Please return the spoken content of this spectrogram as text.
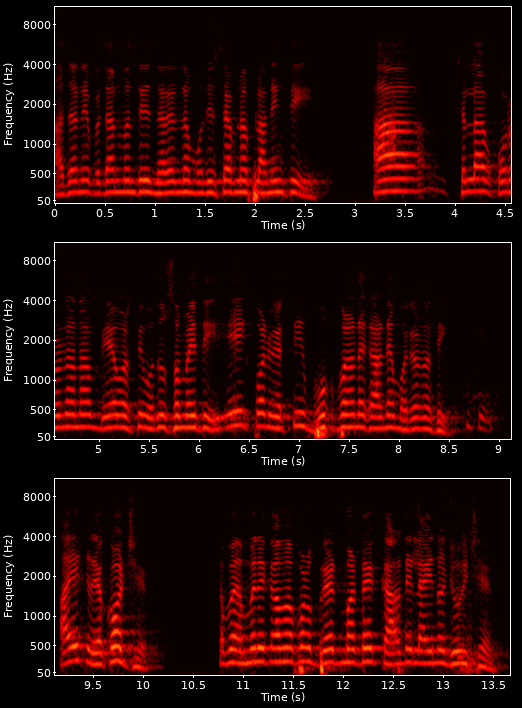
આદરણીય પ્રધાનમંત્રી નરેન્દ્ર મોદી સાહેબના પ્લાનિંગથી આ છેલ્લા કોરોનાના બે વર્ષથી વધુ સમયથી એક પણ વ્યક્તિ ભૂખમરાને કારણે મર્યો નથી. આ એક રેકોર્ડ છે. તમે અમેરિકામાં પણ બ્રેડ માટે કારની લાઈનો જોઈ છે.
